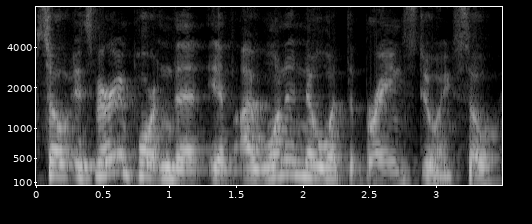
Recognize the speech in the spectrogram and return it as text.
So it's very important that if I want to know what the brain's doing, so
